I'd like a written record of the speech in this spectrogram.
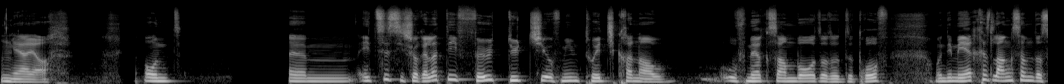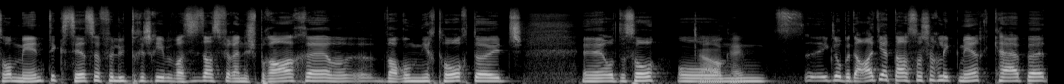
Ja, ja. Und ähm, jetzt sind schon relativ viele Deutsche auf meinem Twitch-Kanal aufmerksam geworden oder drauf. Und ich merke es langsam, dass am Montag sehr, sehr viele Leute schreiben, was ist das für eine Sprache, warum nicht Hochdeutsch äh, oder so. Und Ah, okay. ich glaube, der Adi hat das auch schon ein bisschen gemerkt gehabt,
